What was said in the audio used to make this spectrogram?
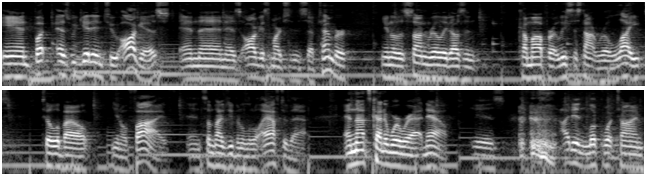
And, but as we get into August, and then as August marches into September, you know, the sun really doesn't come up, or at least it's not real light till about, you know, 5, and sometimes even a little after that. And that's kind of where we're at now, is I didn't look what time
